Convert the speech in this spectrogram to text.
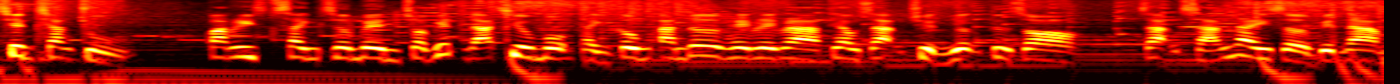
Trên trang chủ, Paris Saint-Germain cho biết đã chiêu mộ thành công Ander Herrera theo dạng chuyển nhượng tự do. Dạng sáng nay giờ Việt Nam,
